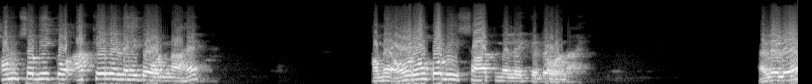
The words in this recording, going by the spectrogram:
हम सभी को अकेले नहीं दौड़ना है। हमें औरों को भी साथ में लेके दौड़ना है। हालेलुया।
